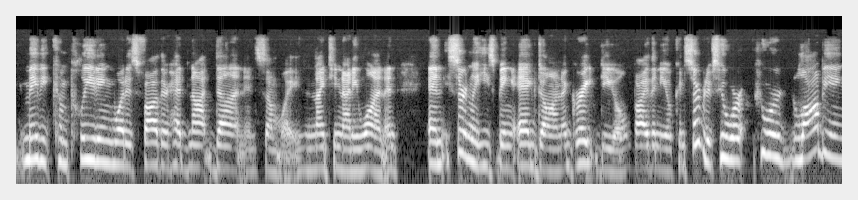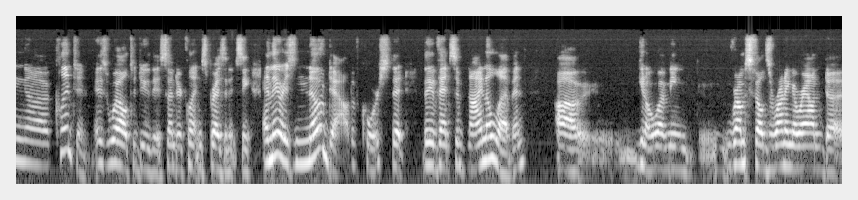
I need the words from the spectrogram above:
maybe completing what his father had not done in some way in 1991, and and certainly he's being egged on a great deal by the neoconservatives who were who were lobbying uh, Clinton as well to do this under Clinton's presidency. And there is no doubt, of course, that the events of 9/11 uh, you know, I mean, Rumsfeld's running around uh,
